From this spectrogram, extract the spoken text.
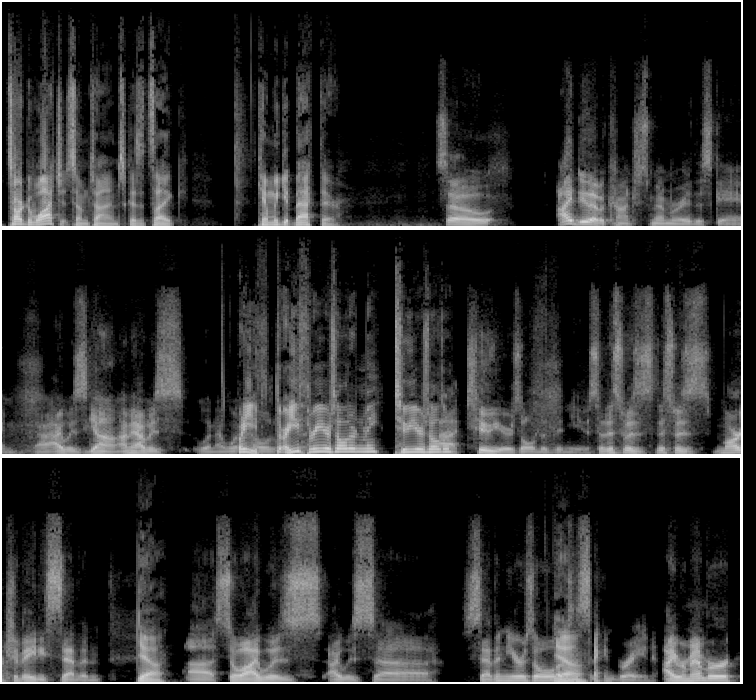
it's hard to watch it sometimes because it's like can we get back there? So I do have a conscious memory of this game. I was young. I mean, I was when I went. What are you? Are you three years older than me? Two years older? Uh, two years older than you. So this was this was March of '87. Yeah. Uh, so I was I was uh, seven years old. Yeah. I was in second grade. I remember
